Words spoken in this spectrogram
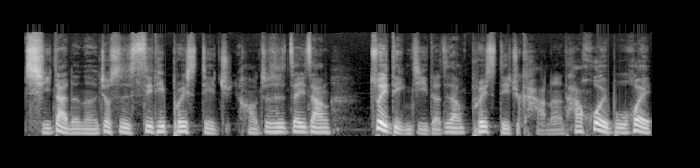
期待的呢，就是 City Prestige，好，就是这一张最顶级的这张 Prestige 卡呢，它会不会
